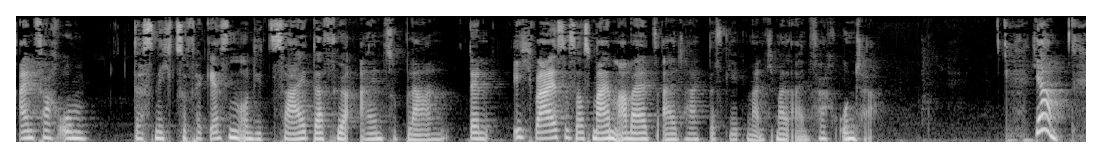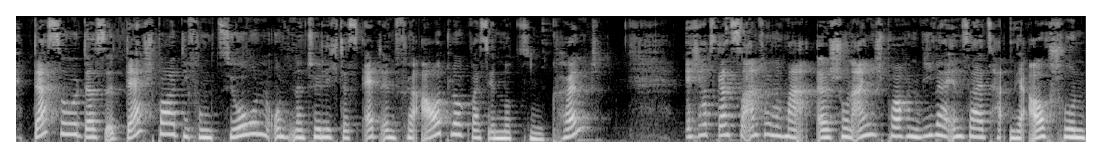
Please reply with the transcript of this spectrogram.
einfach um das nicht zu vergessen und die Zeit dafür einzuplanen. Denn ich weiß es aus meinem Arbeitsalltag, das geht manchmal einfach unter. Ja, das so das Dashboard, die Funktion und natürlich das Add-in für Outlook, was ihr nutzen könnt. Ich habe es ganz zu Anfang nochmal äh, schon angesprochen. Viva Insights hatten wir auch schon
